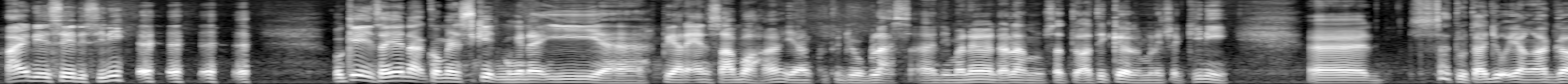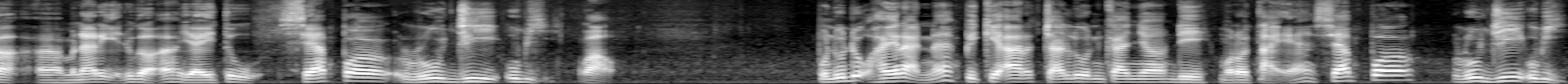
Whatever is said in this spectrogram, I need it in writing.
Hai saya di sini. Okey, saya nak komen sikit mengenai uh, PRN Sabah uh, yang ke-17 uh, di mana dalam satu artikel Malaysia Kini uh, satu tajuk yang agak uh, menarik juga uh, iaitu siapa ruji ubi. Wow. Penduduk hairan uh, PKR calonkannya di Morotai uh. Siapa ruji ubi?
